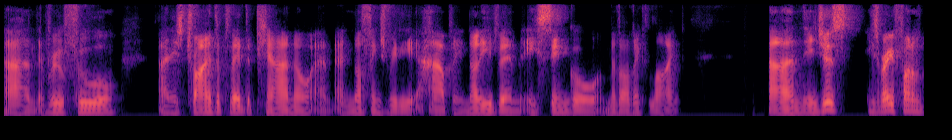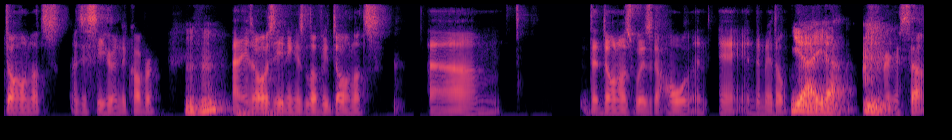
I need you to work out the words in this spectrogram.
and a real fool. And he's trying to play the piano and, and nothing's really happening, not even a single melodic line. And he just he's very fond of donuts, as you see here in the cover. Mm-hmm. And he's always eating his lovely donuts. Um, the donuts was a hole in, in the middle. Yeah, yeah. so.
